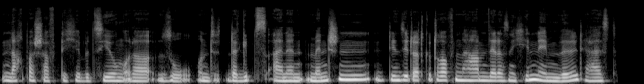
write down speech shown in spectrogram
nachbarschaftliche Beziehung oder so. Und da gibt's einen Menschen, den sie dort getroffen haben, der das nicht hinnehmen will. Der heißt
